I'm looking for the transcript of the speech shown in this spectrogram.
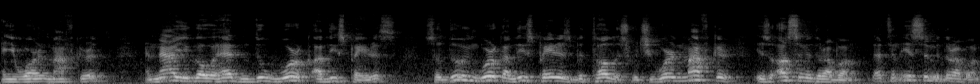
and you weren't mafkaret, and now you go ahead and do work on these payers. So doing work on these payers betolish, which you weren't mafker, is asim midrabon. That's an isim midrabon.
